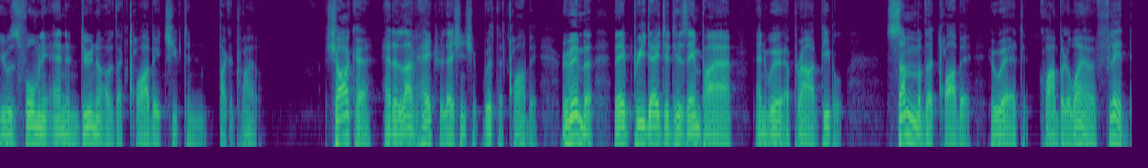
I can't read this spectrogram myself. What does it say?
he was formerly an induna of the Qwabe chieftain Pakatwayo. Shaka had a love-hate relationship with the Qwabe. Remember, they predated his empire and were a proud people. Some of the Qwabe who were at KwaBulawayo fled,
